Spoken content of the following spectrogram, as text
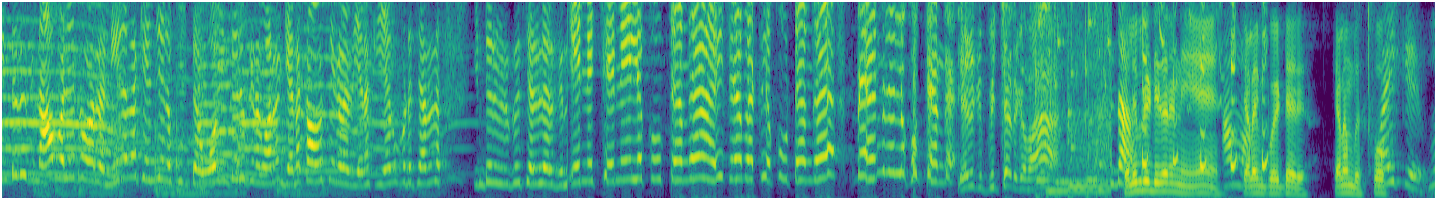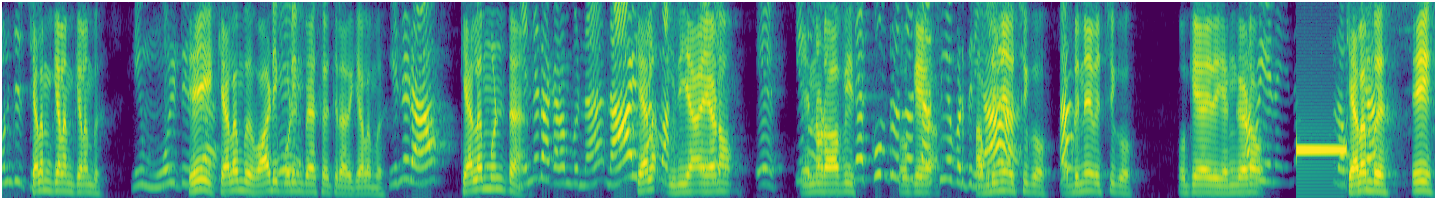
இன்டர்வியூக்கு நான் வழியாக வரேன் நீ தான் கெஞ்சி என்ன கூப்பிட்ட? ஓ இன்டர்வியூக்கு எனக்கு வரேன் எனக்கு அவசியம் கிடையாது. எனக்கு ஏகப்பட்ட சேனல் இன்டர்வியூ இருக்கு செல்ல இருக்கு என்ன சென்னையில கூப்பிட்டாங்க ஹைதராபாத்ல கூப்பிட்டாங்க பெங்களூர்ல கூப்பிட்டாங்க. எதுக்கு பிச்சை எடுக்கவா? இந்தா, செலிபிரிட்டி தானே நீ? கிளம்பி போயிட்டே இரு. கிளம்பு போ. கிளம்பு கிளம்பு கிளம்பு. நீ மூடிட்டு ஏய். கிளம்பு வாடி போடின்னு பேச வச்சிடாத கிளம்பு. என்னடா? கிளம்புன்ட்டேன். என்னடா கிளம்புன? நான்? இது என் இடம். என்னோட என்ன வந்து ஓகே? அப்படின்னே வச்சுக்கோ அப்படின்னே வச்சுக்கோ. ஓகே இது எங்க இடம்? என்ன- என்ன கிளம்பு. ஏய்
